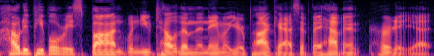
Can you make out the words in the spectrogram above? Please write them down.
how do people respond when you tell them the name of your podcast if they haven't heard it yet?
